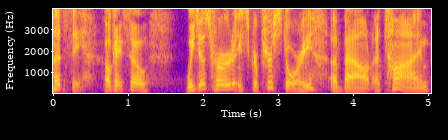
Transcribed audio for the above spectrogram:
let's see. Okay, so we just heard a scripture story about a time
